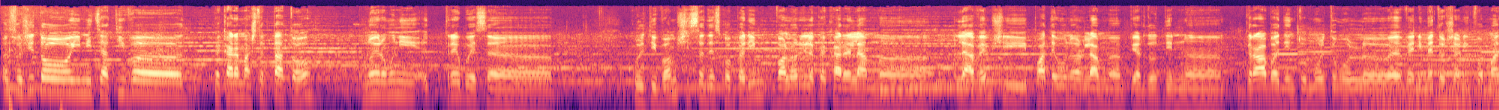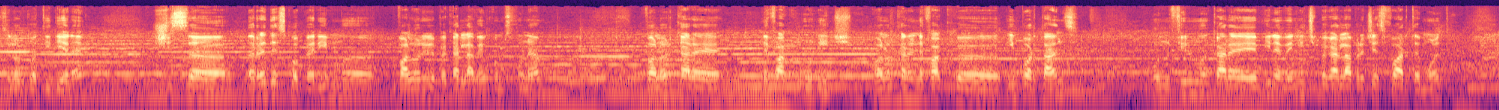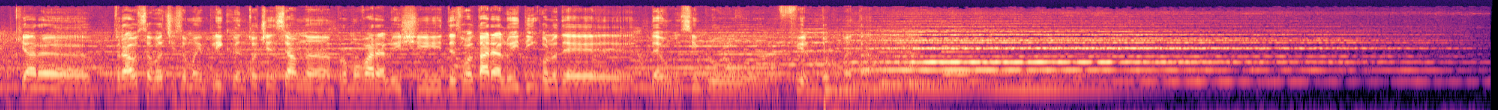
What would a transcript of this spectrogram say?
în sfârșit o inițiativă pe care am așteptat-o. Noi românii trebuie să cultivăm și să descoperim valorile pe care le, -am, le avem și poate uneori le-am pierdut din grabă, din tumultul evenimentelor și al informațiilor cotidiene și să redescoperim valorile pe care le avem, cum spuneam, valori care ne fac unici, valori care ne fac importanți, un film în care e binevenit și pe care îl apreciez foarte mult chiar uh, vreau să văd și să mă implic în tot ce înseamnă promovarea lui și dezvoltarea lui dincolo de, de un simplu film documentar.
